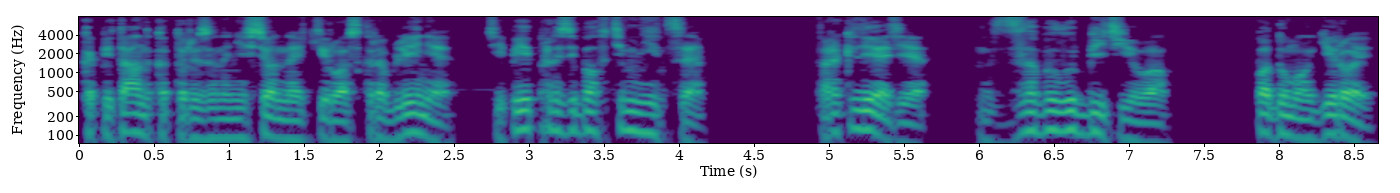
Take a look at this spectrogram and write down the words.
Капитан, который за нанесенное Киру оскорбление, теперь прозябал в темнице. Проклятие! Забыл убить его, подумал герой.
